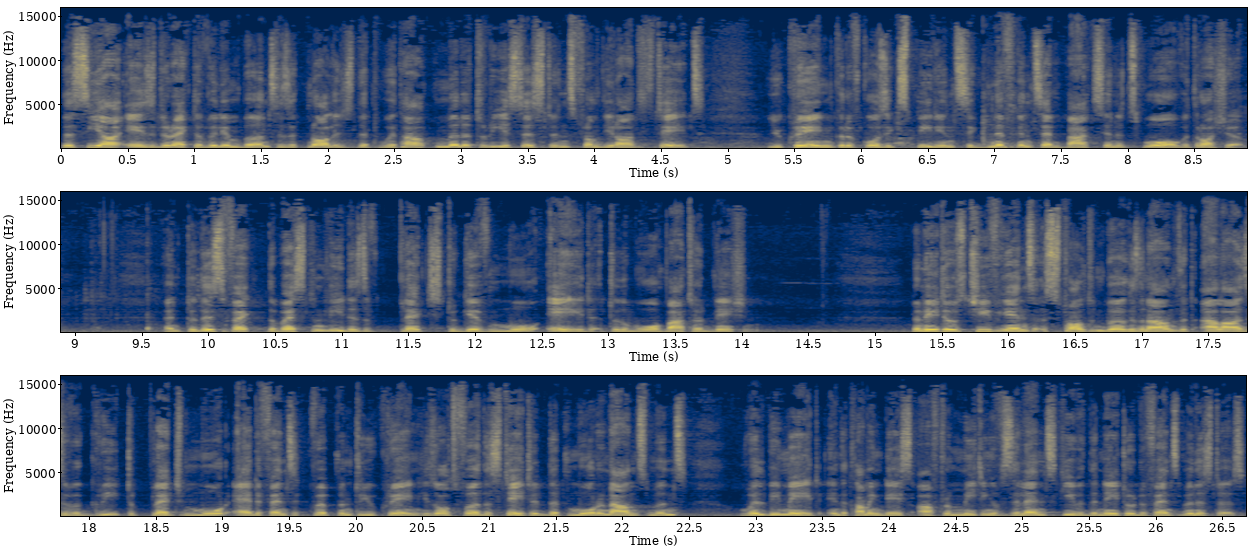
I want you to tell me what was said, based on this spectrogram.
The CIA's director, William Burns, has acknowledged that without military assistance from the United States, Ukraine could, of course, experience significant setbacks in its war with Russia. And to this effect, the Western leaders have pledged to give more aid to the war-battered nation. The NATO's chief Jens Stoltenberg has announced that allies have agreed to pledge more air defense equipment to Ukraine. He's also further stated that more announcements will be made in the coming days after a meeting of Zelensky with the NATO defense ministers.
